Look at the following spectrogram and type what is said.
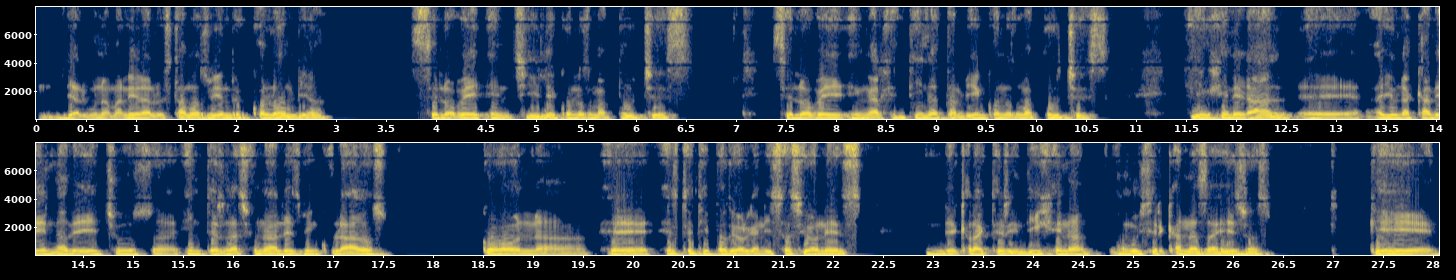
de alguna manera lo estamos viendo en Colombia, se lo ve en Chile con los mapuches, se lo ve en Argentina también con los mapuches, y en general eh, hay una cadena de hechos uh, internacionales vinculados con uh, eh, este tipo de organizaciones de carácter indígena o muy cercanas a ellos, que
